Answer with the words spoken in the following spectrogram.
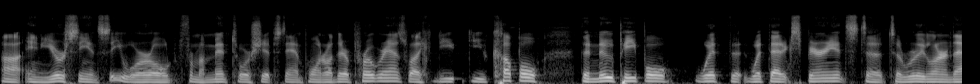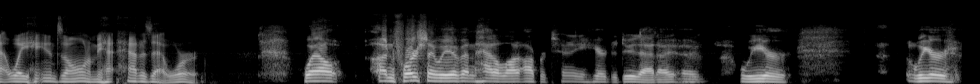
uh, in your CNC world from a mentorship standpoint? Are there programs like do you, do you couple the new people with the, with that experience to, to really learn that way hands on? I mean, how, how does that work? Well, unfortunately, we haven't had a lot of opportunity here to do that. I, uh, we are, we are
